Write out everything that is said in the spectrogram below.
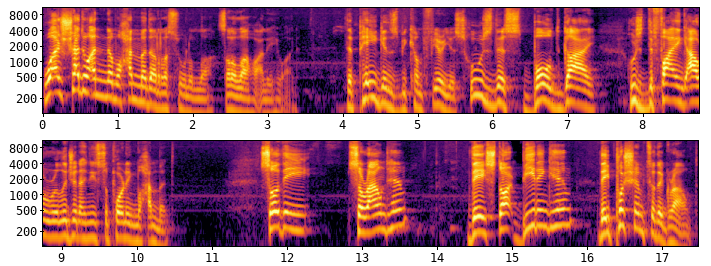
وأشهد أن محمدا رسول الله صلى الله عليه وآله. The pagans become furious. Who's this bold guy who's defying our religion and he's supporting Muhammad? So they surround him, they start beating him, they push him to the ground.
